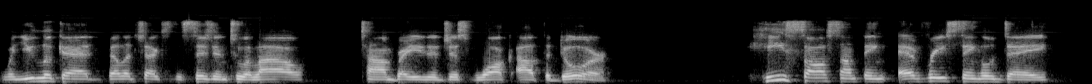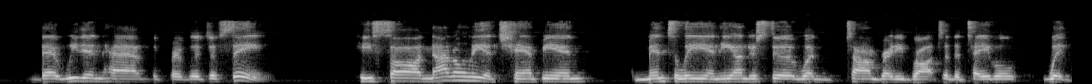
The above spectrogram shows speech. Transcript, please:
When you look at Belichick's decision to allow Tom Brady to just walk out the door, he saw something every single day that we didn't have the privilege of seeing. He saw not only a champion mentally, and he understood what Tom Brady brought to the table with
